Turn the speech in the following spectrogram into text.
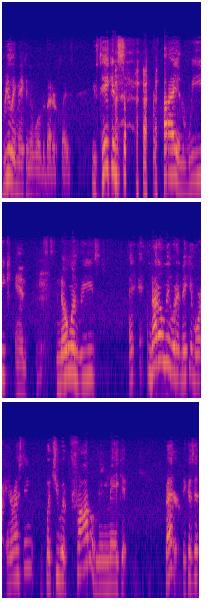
really making the world a better place. You've taken something dry and weak and no one reads. And not only would it make it more interesting, but you would probably make it better because if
